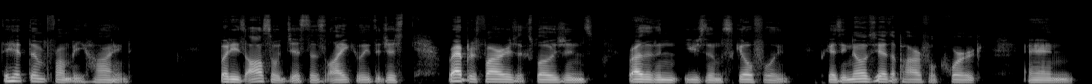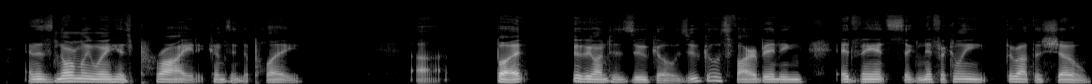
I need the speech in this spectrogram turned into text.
to hit them from behind. But he's also just as likely to just rapid fire his explosions rather than use them skillfully, because he knows he has a powerful quirk, and and this is normally when his pride comes into play. Uh, but moving on to Zuko, Zuko's firebending advanced significantly throughout the show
